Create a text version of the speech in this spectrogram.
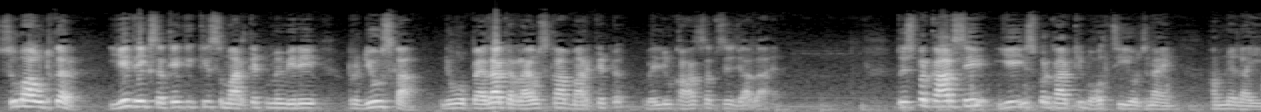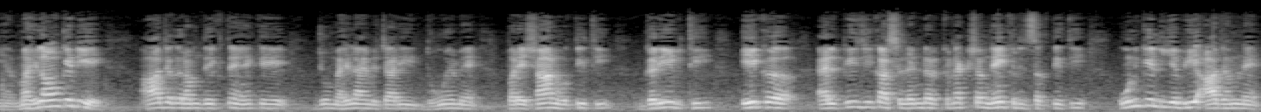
सुबह उठकर ये देख सके कि किस मार्केट में मेरे प्रोड्यूस का, जो वो पैदा कर रहा है, उसका मार्केट वैल्यू कहाँ सबसे ज़्यादा है। तो इस प्रकार से ये इस प्रकार की बहुत सी योजनाएँ हमने लाई हैं। महिलाओं के लिए आज अगर हम देखते हैं कि जो महिलाएँ बेचारी धुएँ में परेशान होती थी, गरीब थी, एक एलपीजी का सिलेंडर कनेक्शन नहीं खरीद सकती थी, उनके लिए भी आज हमने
